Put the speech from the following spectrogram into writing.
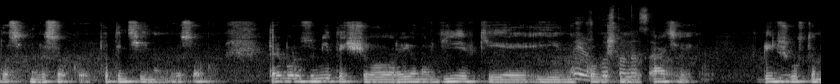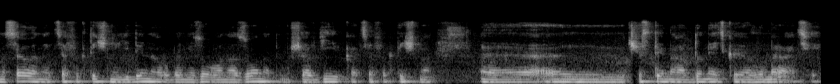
досить невисокою, потенційно невисокою. Треба розуміти, що район Авдіївки і навколишні населений. локації більш густо населений. Це фактично єдина урбанізована зона, тому що Авдіївка це фактично е, частина Донецької агломерації.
